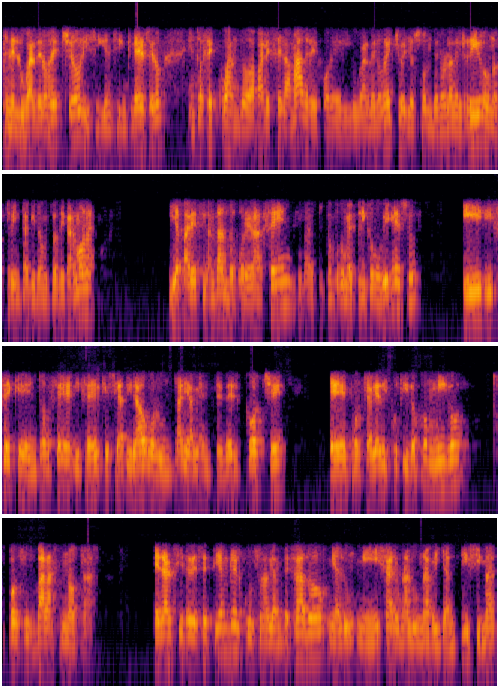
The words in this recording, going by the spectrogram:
en el lugar de los hechos y siguen sin creérselo. Entonces, cuando aparece la madre por el lugar de los hechos, ellos son de Lora del Río, unos 30 kilómetros de Carmona, y aparece andando por el arcén, tampoco me explico muy bien eso, y dice que entonces, dice él que se ha tirado voluntariamente del coche eh, porque había discutido conmigo por sus balas notas. Era el 7 de septiembre, el curso no había empezado, mi, mi hija era una alumna brillantísima,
